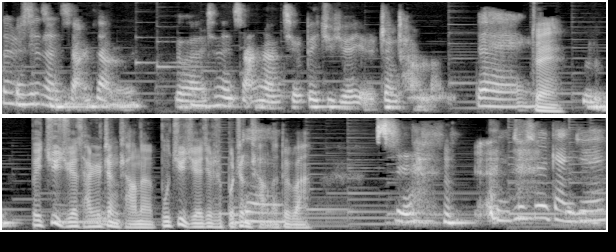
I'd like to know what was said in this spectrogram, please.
但是现在想想，对，现在想想，其实被拒绝也是正常的。对对，嗯，被拒绝才是正常的，不拒绝就是不正常的，对吧？是，对，就是感觉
